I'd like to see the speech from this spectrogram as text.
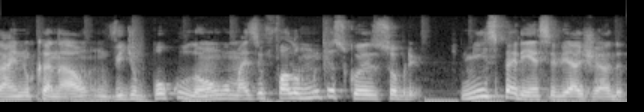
tá aí no canal, um vídeo um pouco longo, mas eu falo muitas coisas sobre minha experiência viajando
